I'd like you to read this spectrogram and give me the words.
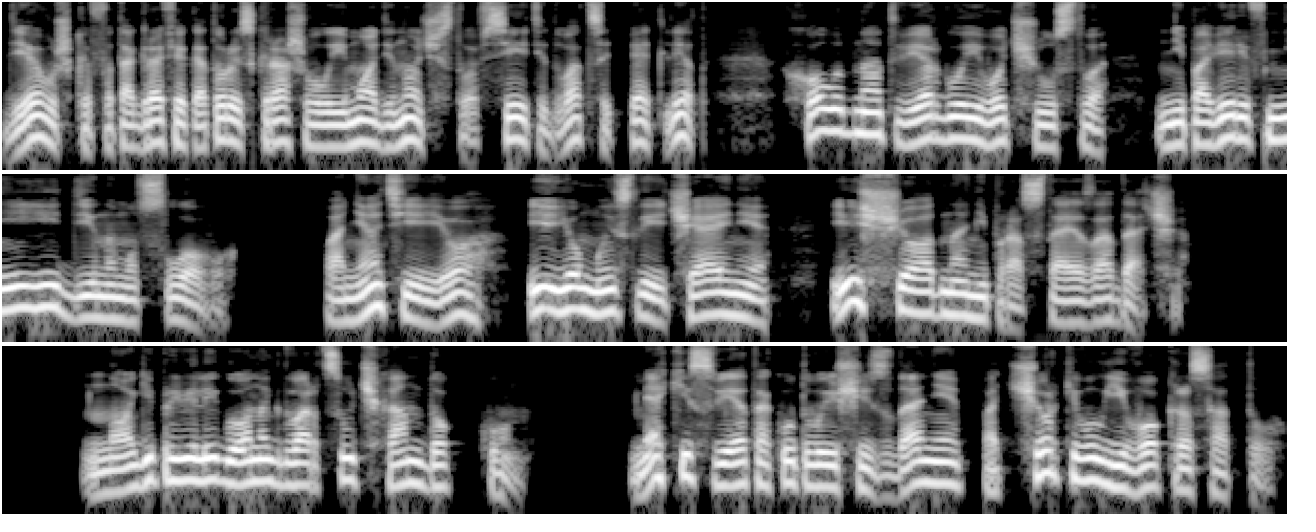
Девушка, фотография которой скрашивала ему одиночество все эти 25 лет, холодно отвергла его чувства, не поверив ни единому слову. Понять ее, ее мысли и чаяния — еще одна непростая задача. Ноги привели Гона к дворцу Чхан-Док-Кун. Мягкий свет, окутывающий здание, подчеркивал его красоту.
